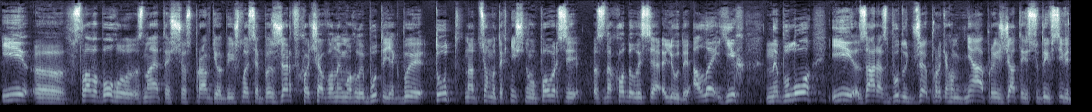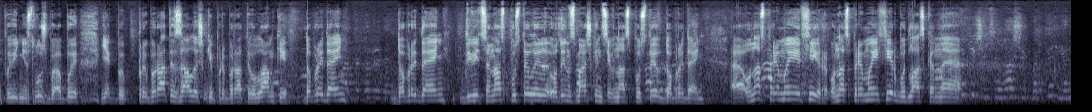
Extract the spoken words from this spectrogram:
І е, слава Богу, знаєте, що справді обійшлося без жертв, хоча вони могли бути, якби тут на цьому технічному поверсі знаходилися люди, але їх не було. І зараз будуть вже протягом дня приїжджати сюди всі відповідні служби, аби якби прибирати залишки, прибирати уламки. Добрий день. Добрий день. Дивіться, нас пустили. Один з мешканців нас пустив. Добрий день. Е, у нас прямий ефір. У нас прямий ефір. Будь ласка, не Виключіть, це ваші квартири, я не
